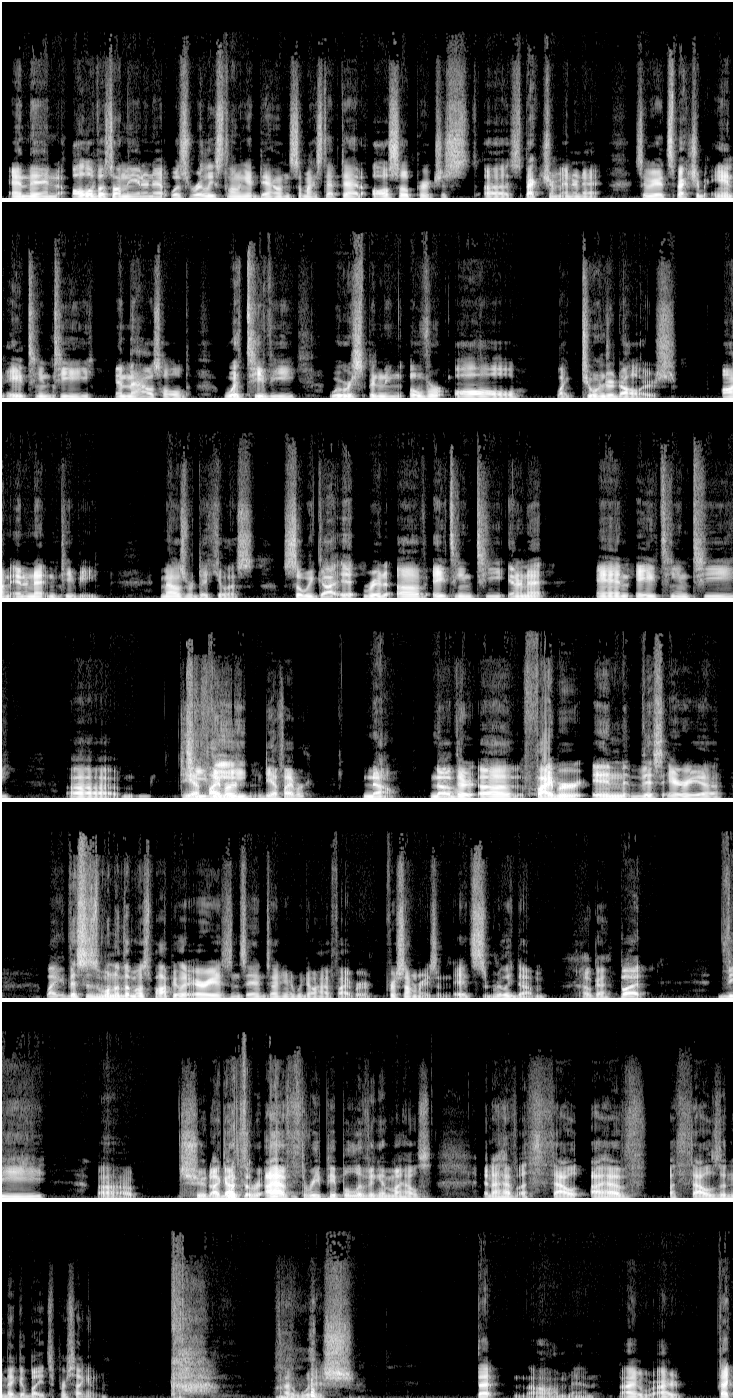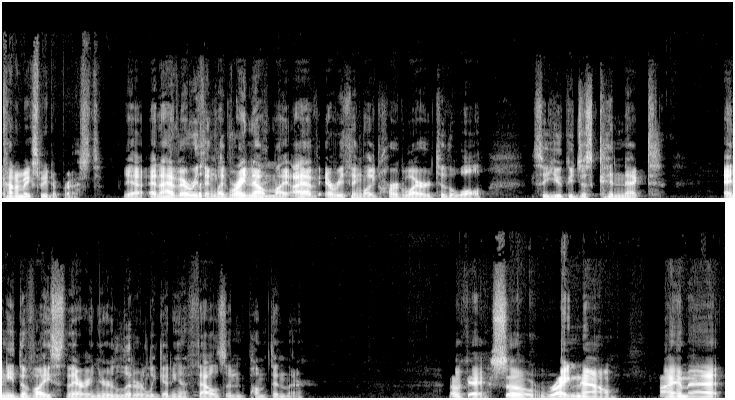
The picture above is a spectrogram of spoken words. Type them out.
and then all of us on the internet was really slowing it down. So my stepdad also purchased uh, Spectrum internet. So we had Spectrum and AT and T in the household with TV. We were spending overall like two hundred dollars on internet and TV, and that was ridiculous. So we got it rid of AT and T internet and AT and T. Uh, Do you have TV. fiber? Do you have fiber? No, no, Oh. there. Uh, fiber in this area, like this is one of the most popular areas in San Antonio, and we don't have fiber for some reason. It's really dumb. Okay. But the uh, Shoot, I got the- three, I have three people living in my house, and I have a thou I have a thousand megabytes per second. God, I wish that. Oh man, I I that kind of makes me depressed. Yeah, and I have everything. like right now, my I have everything like hardwired to the wall, so you could just connect any device there, and you're literally getting a thousand pumped in there. Okay, so right now I am at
